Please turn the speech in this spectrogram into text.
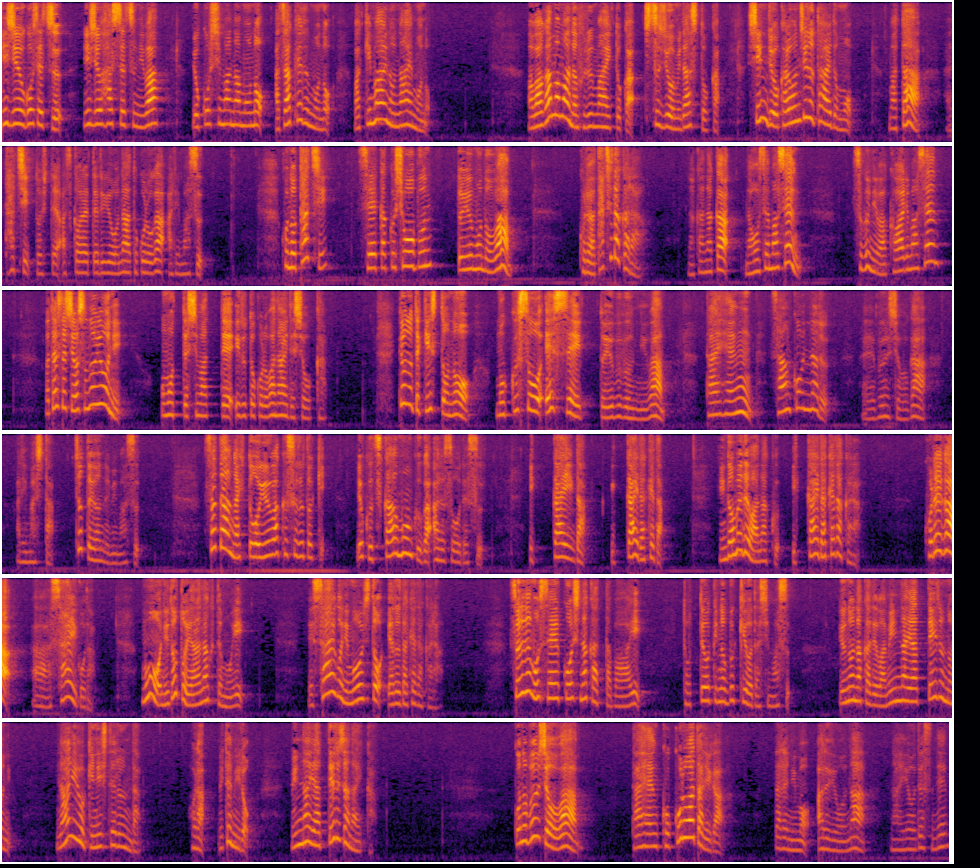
25節28節には横島なものあざけるものわきまえのないもの。まわがままな振る舞いとか秩序を乱すとか真理を軽んじる態度もまた太刀として扱われているようなところがあります。この太刀性格性分というものはこれは太刀だからなかなか直せません。すぐには変わりません。私たちはそのように思ってしまっているところはないでしょうか。今日のテキストの木想エッセイという部分には大変参考になる文章がありました。ちょっと読んでみます。サタンが人を誘惑する時よく使う文句があるそうです。一回だ一回だけだ。二度目ではなく一回だけだから。これが最後だ。もう二度とやらなくてもいい。最後にもう一度やるだけだから。それでも成功しなかった場合とっておきの武器を出します。世の中ではみんなやっているのに。何を気にしてるんだ。ほら見てみろ。みんなやってるじゃないか。この文章は大変心当たりが誰にもあるような内容ですね。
